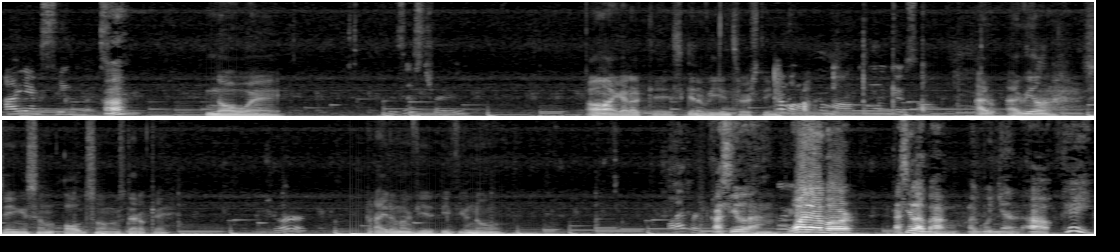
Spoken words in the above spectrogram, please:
I am seamless. Huh? No way. Is this true? Oh my god, okay, it's gonna be interesting. Come on, come on, come on, your song. I I will sing some old song. Is that okay? Sure. But I don't know if you if you know. Whatever. Kasih lah. Mm. Whatever. Kasih lah bang lagunya. Ah, Oke.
